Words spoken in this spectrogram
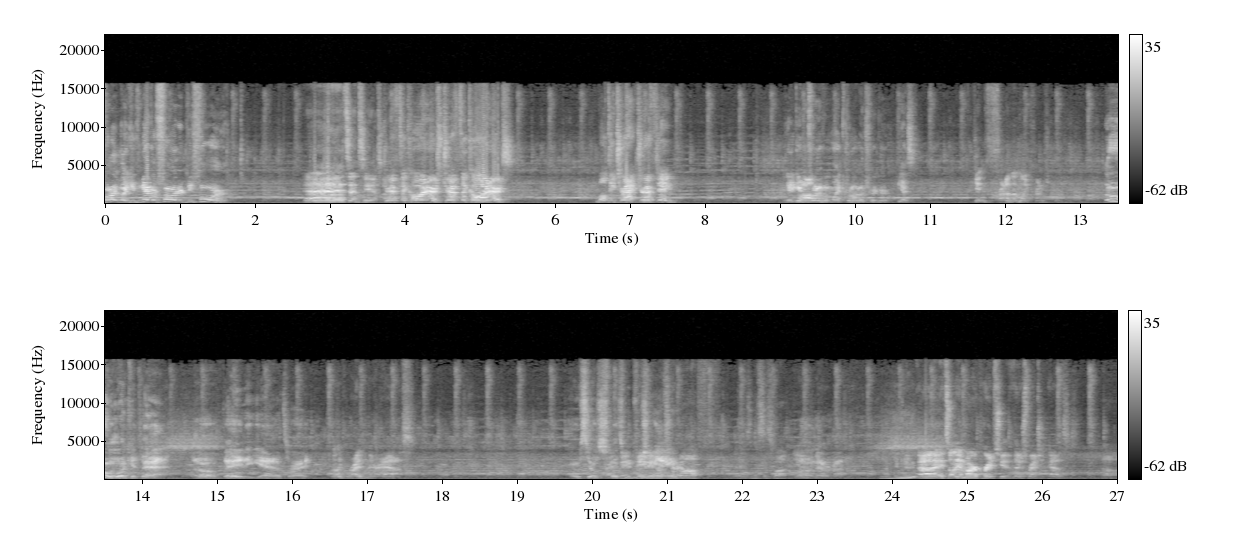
Fart like you've never farted before! Ah, that's NCS. Drift the corners! Drift the corners! Multi-track drifting! Okay, get Wow. in front of him like Chrono Trigger. Yes. Get in front of them like Crunch. Ooh, look at that. Oh, baby. Yeah, that's right. I like riding their ass. Are we still Alright, supposed to maybe, be maybe he'll turn off. Isn't this the spot? Oh, never mind. You- Uh, it's only in Mario Party 2 that there's branching paths. Oh.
